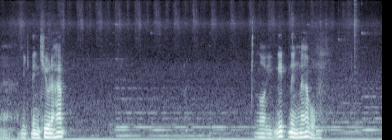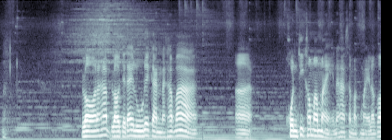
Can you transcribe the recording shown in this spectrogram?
อ่าอีกหนึ่งคิวนะครับรออีกนิดหนึ่งนะครับผม รอนะครับเราจะได้รู้ด้วยกันนะครับว่าอ่า คนที่เข้ามาใหม่นะฮะสมัครใหม่แล้วก็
